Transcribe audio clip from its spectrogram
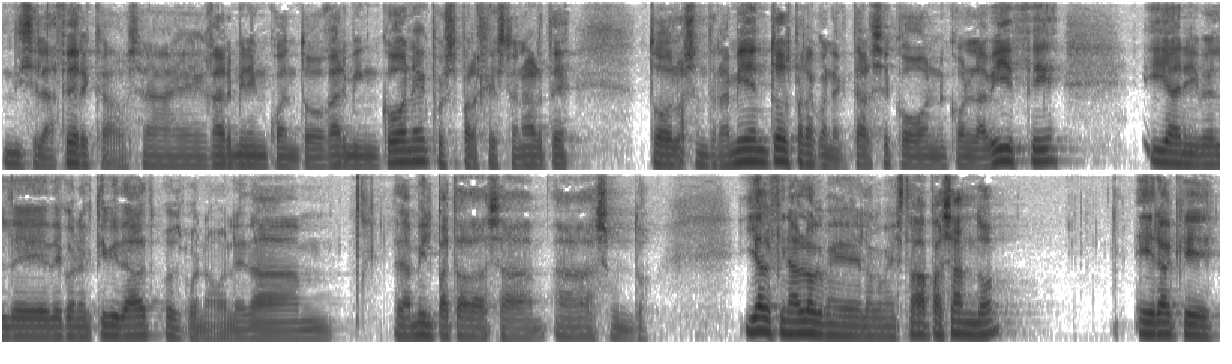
ni se le acerca. O sea, eh, Garmin en cuanto a Garmin Connect, pues para gestionarte todos los entrenamientos, para conectarse con, con la bici y a nivel de, conectividad, pues bueno, le da, le da mil patadas a, Asunto. Y al final lo que me, lo que me estaba pasando era que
